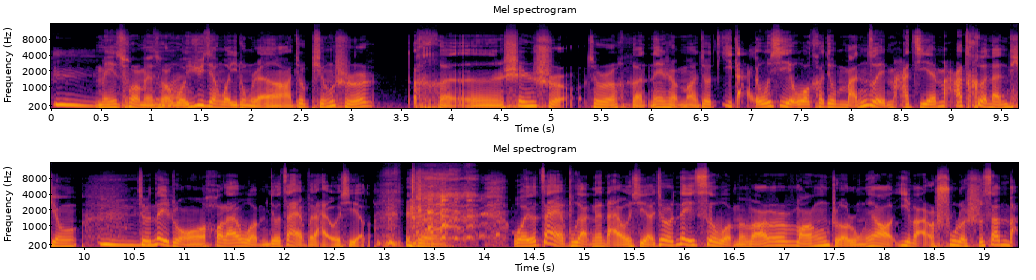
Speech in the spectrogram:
嗯，没错没错，对。我遇见过一种人啊，就平时很绅士，就是很那什么，就一打游戏，我靠，就满嘴骂街，骂得特难听，嗯，就是那种。后来我们就再也不打游戏了，我就再也不敢跟他打游戏了。就是那次我们玩王者荣耀，一晚上输了十三把，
